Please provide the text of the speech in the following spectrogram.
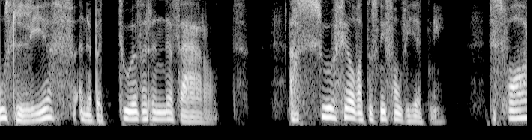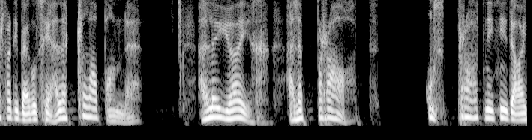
Ons leef in 'n betowerende wêreld. Daar's soveel wat ons nie van weet nie. Dit is waar wat die Bybel sê, hulle klap hande. Hulle juig, hulle praat. Ons praat net nie daai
